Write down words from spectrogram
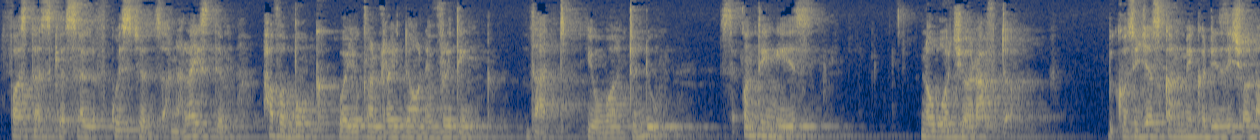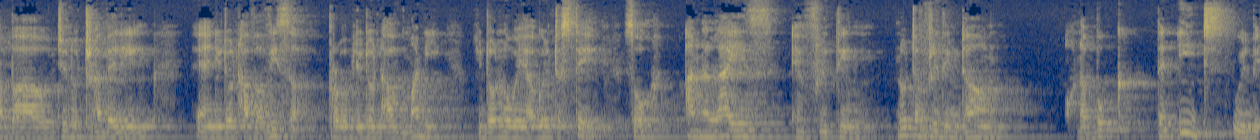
first ask yourself questions, analyze them, have a book where you can write down everything that you want to do. Second thing is know what you're after because you just can't make a decision about you know traveling and you don't have a visa. Probably you don't have money. You don't know where you're going to stay. So analyze everything. Note everything down on a book. Then it will be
